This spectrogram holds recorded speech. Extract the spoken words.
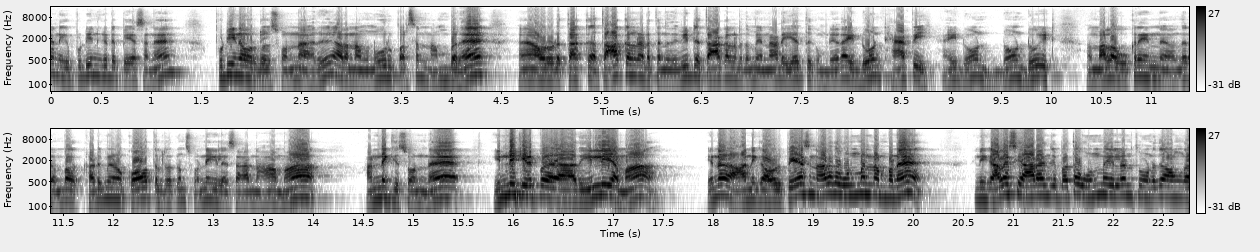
அன்றைக்கி புட்டின்கிட்ட பேசினேன். புட்டின் அவர்கள் சொன்னார். அதை நம்ம நூறு பர்சன்ட் நம்புகிறேன் அவரோட தாக்க தாக்கல் நடத்தினது வீட்டை தாக்கல் நடத்தும் என்னால் ஏற்றுக்க முடியாது. I don't happy I don't don't do it அதனால உக்ரைன் வந்து ரொம்ப கடுமையான கோவத்தில் இருக்குன்னு சொன்னீங்களே சார். ஆமாம் அன்னைக்கு சொன்னேன். இன்னைக்கு இப்போ அது இல்லையாம்மா? ஏன்னா அன்னைக்கு அவர் பேசினால அதை உண்மை நம்பினேன் இன்னைக்கு அலசி ஆராய்ஞ்சு பார்த்தா உண்மை இல்லைன்னு தோணுது. அவங்க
